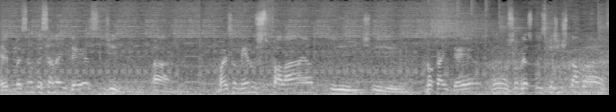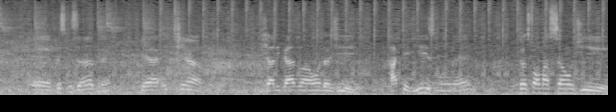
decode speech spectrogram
É, começamos a pensar na ideia assim, de ah, mais ou menos falar e, e trocar ideia com, sobre as coisas que a gente estava é, pesquisando, né? Que é, tinha já ligado a onda de hackerismo, né? transformação de,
